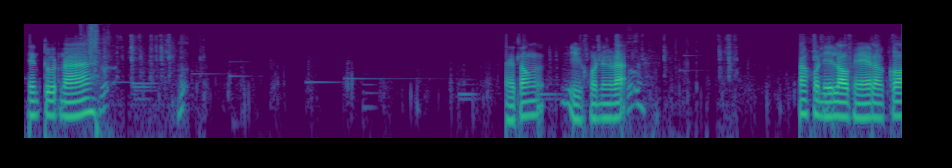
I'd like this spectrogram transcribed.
เล่นตุ๊ดนะแต่ต้องอีกคนนึงละ ถ้าคนนี้เราแพ้เราก็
